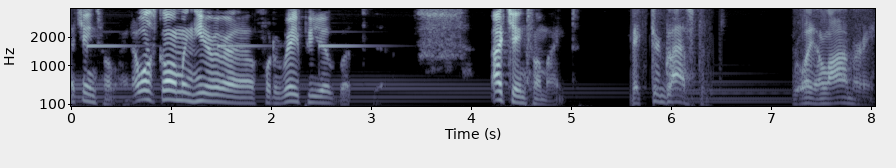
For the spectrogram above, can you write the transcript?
I changed my mind. I was going here uh, for the rapier, but uh, I changed my mind. Victor Glaston. Royal Armory.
